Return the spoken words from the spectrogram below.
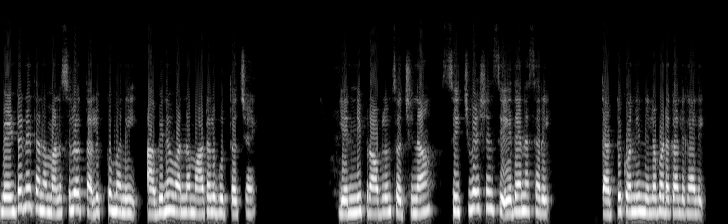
వెంటనే తన మనసులో తలుక్కుమని అభినవ్ అన్న మాటలు గుర్తొచ్చాయి. ఎన్ని ప్రాబ్లమ్స్ వచ్చినా సిచ్యువేషన్స్ ఏదైనా సరే తట్టుకొని నిలబడగలగాలి.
